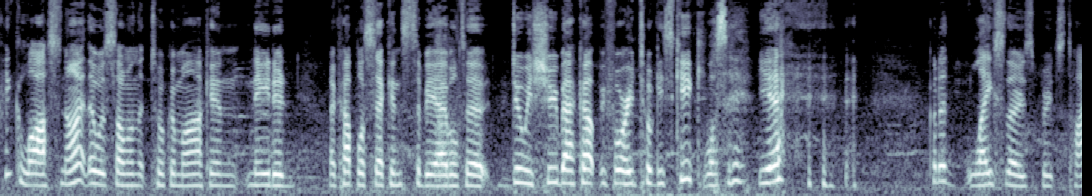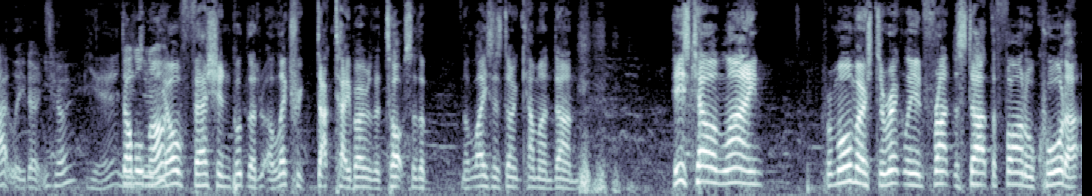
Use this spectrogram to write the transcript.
I think last night there was someone that took a mark and needed a couple of seconds to be able to do his shoe back up before he took his kick. Was there? Yeah. Got to lace those boots tightly, don't you, Joe? Yeah, Double do knot. The old fashioned, put the electric duct tape over the top so the, the laces don't come undone. Here's Callan Lane from almost directly in front to start the final quarter.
